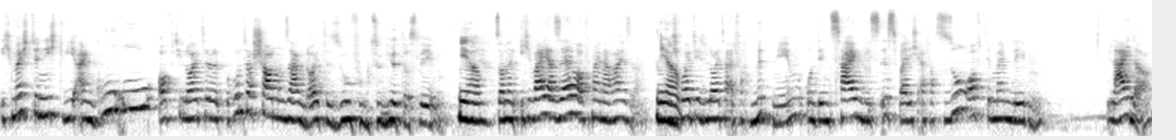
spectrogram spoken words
ich möchte nicht wie ein Guru auf die Leute runterschauen und sagen, Leute, so funktioniert das Leben. Ja. Sondern ich war ja selber auf meiner Reise. Ja. Ich wollte die Leute einfach mitnehmen und denen zeigen, wie es ist, weil ich einfach so oft in meinem Leben leider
